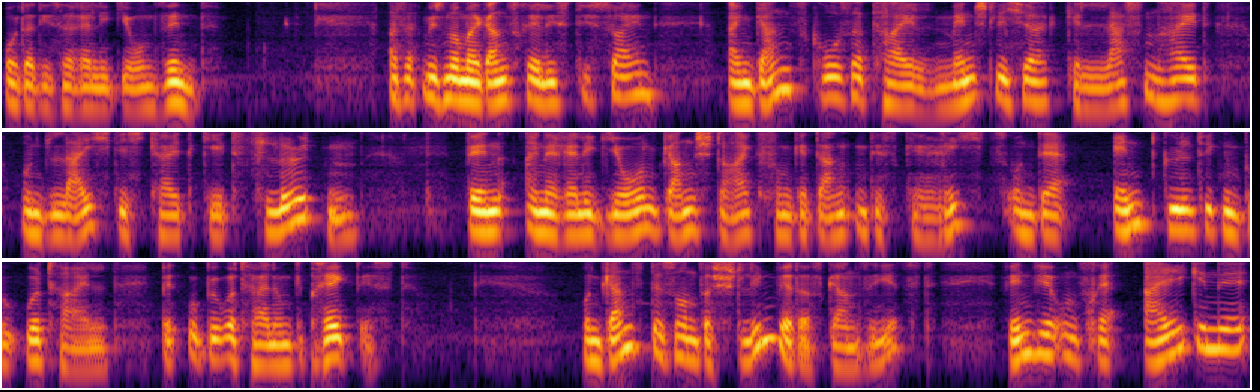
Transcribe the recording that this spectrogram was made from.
oder dieser Religion sind. Also müssen wir mal ganz realistisch sein, ein ganz großer Teil menschlicher Gelassenheit und Leichtigkeit geht flöten, wenn eine Religion ganz stark vom Gedanken des Gerichts und der endgültigen Beurteil, Be Beurteilung geprägt ist. Und ganz besonders schlimm wird das Ganze jetzt, wenn wir unsere eigene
